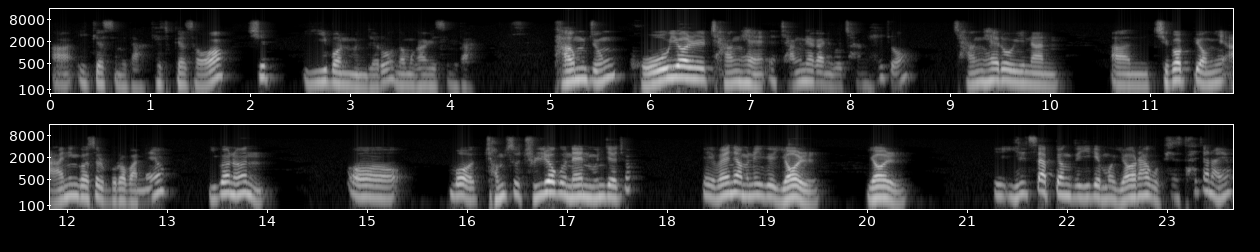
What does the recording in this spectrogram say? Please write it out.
아, 있겠습니다. 계속해서 12번 문제로 넘어가겠습니다. 다음 중 고열 장애, 장애가 아니고 장애죠. 장애로 인한 직업병이 아닌 것을 물어봤네요. 이거는 어, 뭐 점수 주려고 낸 문제죠. 예, 왜냐하면 이게 열, 열, 일사병도 이게 뭐 열하고 비슷하잖아요.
